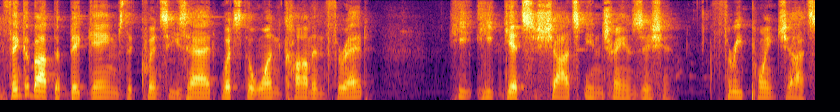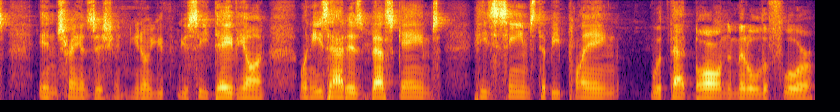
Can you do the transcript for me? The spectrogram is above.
think about the big games that Quincy's had. What's the one common thread? He he gets shots in transition, three point shots in transition. You know, you you see Dayvion when he's had his best games, he seems to be playing with that ball in the middle of the floor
